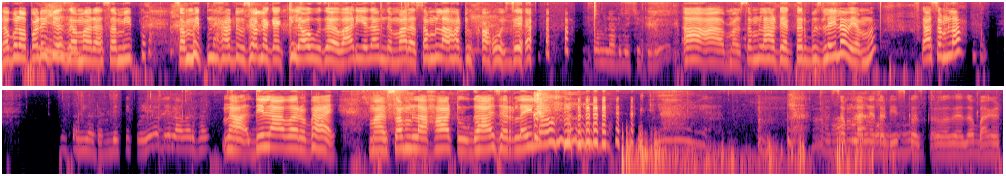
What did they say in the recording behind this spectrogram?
નબળો પડી ગયો છે અમારા સમિત. સમિત ને હાટું છે ને કંઈક લાવવું છે. વાડીએ જાવ ને મારા સમલા હાટું ખાવું છે. હા હા, મારા સમલા હાટું એક તરબૂજ લઈ લઉં એમ. કા સમલા? દિલાવર ભાઈ. મારે સમલા હાટું ગાજર લઈ લઉં. સમલાને તો ડિસ્કસ કરવો છે જો બાગડ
